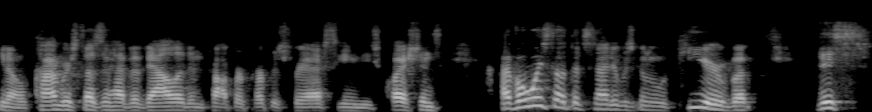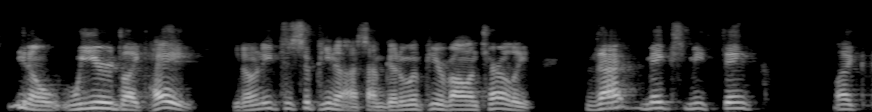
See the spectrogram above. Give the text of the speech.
you know Congress doesn't have a valid and proper purpose for asking these questions. I've always thought that Snyder was going to appear, but this you know weird like, hey, you don't need to subpoena us. I'm going to appear voluntarily. That makes me think like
